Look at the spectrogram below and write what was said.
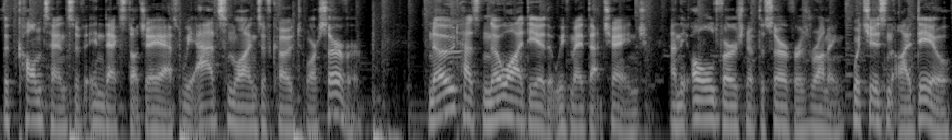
the contents of index.js, we add some lines of code to our server. Node has no idea that we've made that change, and the old version of the server is running, which isn't ideal,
